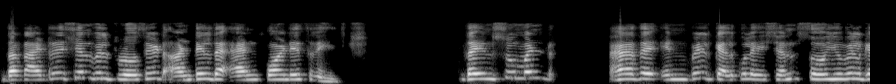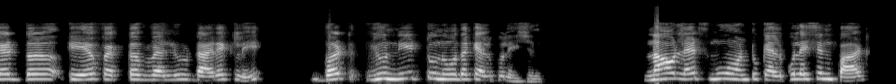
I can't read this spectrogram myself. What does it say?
The titration will proceed until the endpoint is reached. The instrument has a inbuilt calculation, so you will get the KF factor value directly, but you need to know the calculation. Now let's move on to calculation part.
